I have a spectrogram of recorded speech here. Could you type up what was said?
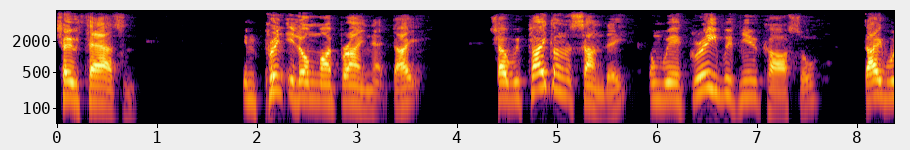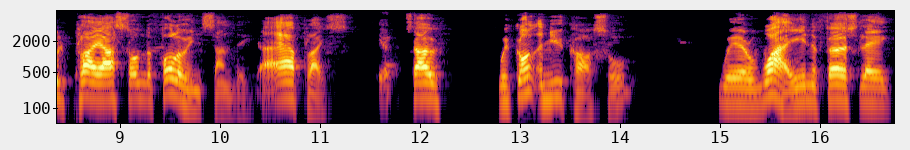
2000. Imprinted on my brain that date. So we played on a Sunday and we agreed with Newcastle they would play us on the following Sunday at our place. Yeah. So we've gone to Newcastle. We're away in the first leg.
